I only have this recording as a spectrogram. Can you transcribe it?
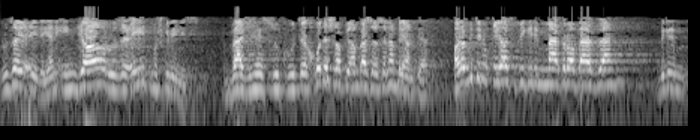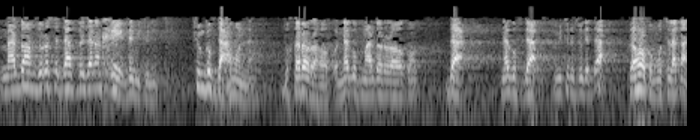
روزای عیده. یعنی اینجا روز عید مشکلی نیست. وجه سکوت خودش را پیامبر صلی الله علیه و بیان کرد. حالا می‌تونیم قیاس بگیریم مرد را بعضن بگیریم مرد هم درست دف بزنن؟ خیر نمی‌تونیم. چون گفت دعهن. دخترها رها کن. نگفت مردا رو رها کن. دع. نگفت دع. می‌تونه بگه دع. رها کن مطلقا.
